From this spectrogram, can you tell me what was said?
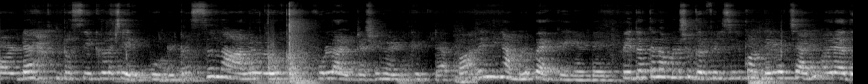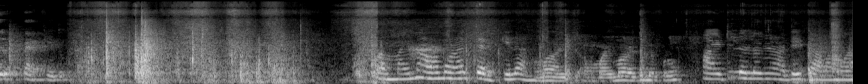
അവളുടെ ഡ്രസ്സിലേക്കുള്ള ചെരുപ്പുണ്ട് ഡ്രസ്സ് നാളെ ഉള്ളൂ. ഫുൾ അൾട്രേഷൻ കഴിഞ്ഞ് കിട്ടുക. അപ്പോൾ അത് ഇനി നമ്മൾ പാക്ക് ചെയ്യേണ്ടായിരുന്നു അപ്പോൾ ഇതൊക്കെ നമ്മൾ ഷുഗർ ഫിൽസിൽ കൊണ്ടുപോയി വെച്ചാലും അവരത് പാക്ക് ചെയ്തു. അമ്മായിമ ആവാൻ പോണ തിരക്കിലാണ്. ആയിട്ടില്ലല്ലോ. ഞാൻ ആദ്യമായിട്ടാണ് പോണ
